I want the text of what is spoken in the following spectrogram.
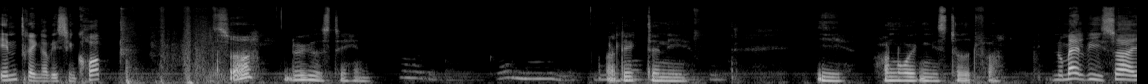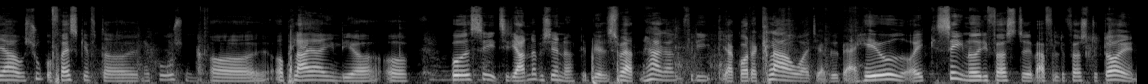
ændringer ved sin krop. Så lykkedes det hende at lægge den i, i håndryggen i stedet for. Normalvis så er jeg jo super frisk efter øh, narkosen, og, og plejer egentlig at, at både se til de andre patienter. Det bliver lidt svært den her gang, fordi jeg godt er klar over, at jeg vil være hævet og ikke kan se noget de første, i hvert fald det første døgn.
